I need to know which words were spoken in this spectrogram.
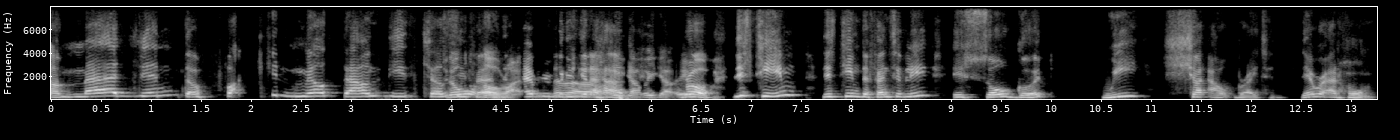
Imagine the fucking meltdowns these Chelsea you know fans, oh, right. everybody's no, no, gonna have. We got, we got, we Bro, got. this team, this team defensively is so good. We shut out Brighton. They were at home.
